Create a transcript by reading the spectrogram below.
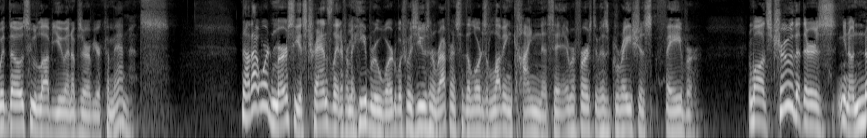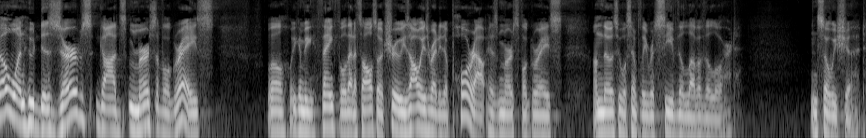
with those who love you and observe your commandments. Now, that word mercy is translated from a Hebrew word which was used in reference to the Lord's loving kindness. It refers to his gracious favor. And while it's true that there's, you know, no one who deserves God's merciful grace, well, we can be thankful that it's also true. He's always ready to pour out his merciful grace on those who will simply receive the love of the Lord. And so we should.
